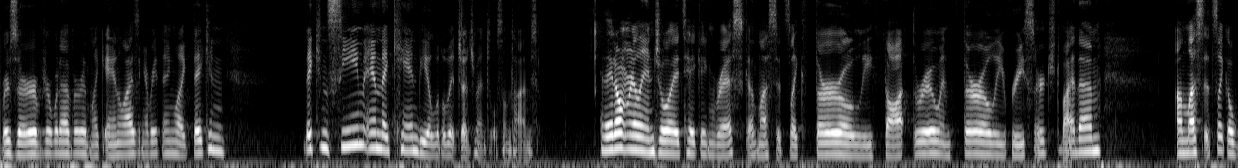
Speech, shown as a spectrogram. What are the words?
reserved or whatever and like analyzing everything. Like they can they can seem and they can be a little bit judgmental sometimes. They don't really enjoy taking risk unless it's like thoroughly thought through and thoroughly researched by them. Unless it's like a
